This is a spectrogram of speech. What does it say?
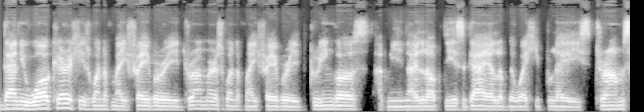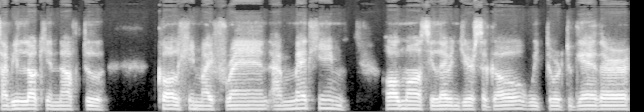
Danny Walker. He's one of my favorite drummers, one of my favorite gringos. I mean, I love this guy. I love the way he plays drums. I've been lucky enough to call him my friend. I met him almost 11 years ago. We toured together.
